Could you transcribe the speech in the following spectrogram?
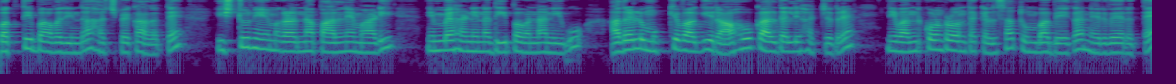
ಭಕ್ತಿ ಭಾವದಿಂದ ಹಚ್ಚಬೇಕಾಗತ್ತೆ. ಇಷ್ಟು ನಿಯಮಗಳನ್ನು ಪಾಲನೆ ಮಾಡಿ ನಿಂಬೆಹಣ್ಣಿನ ದೀಪವನ್ನು ನೀವು ಅದರಲ್ಲೂ ಮುಖ್ಯವಾಗಿ ರಾಹು ಕಾಲದಲ್ಲಿ ಹಚ್ಚಿದ್ರೆ ನೀವು ಅಂದ್ಕೊಂಡ್ರೋ ಅಂಥ ಕೆಲಸ ತುಂಬ ಬೇಗ ನೆರವೇರುತ್ತೆ.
